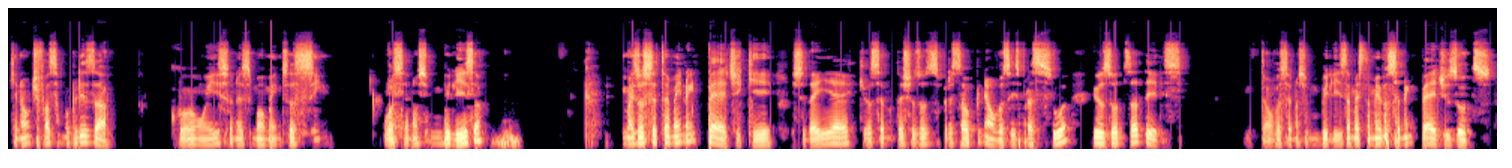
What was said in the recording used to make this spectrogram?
que não te faça mobilizar. Com isso, nesses momentos assim, você não se mobiliza, mas você também não impede que isso daí é que você não deixa os outros expressar a opinião, você expressa a sua e os outros a deles. Então você não se mobiliza, mas também você não impede os outros.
